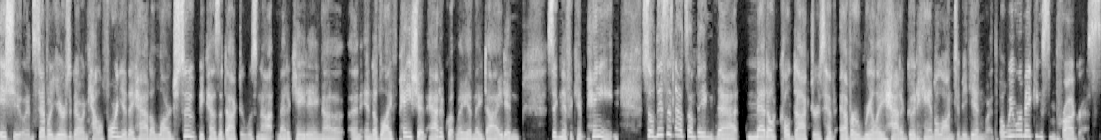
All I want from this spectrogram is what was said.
issue. And several years ago in California, they had a large suit because a doctor was not medicating a, uh, an end of life patient adequately and they died in significant pain. So, this is not something that medical doctors have ever really had a good handle on to begin with, but we were making some progress.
